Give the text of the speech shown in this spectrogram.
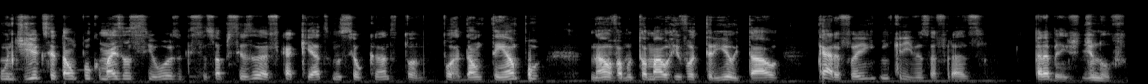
um dia que você tá um pouco mais ansioso, que você só precisa ficar quieto no seu canto, por dar um tempo. Não, vamos tomar o Rivotril e tal. Cara, foi incrível essa frase. Parabéns, de novo.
